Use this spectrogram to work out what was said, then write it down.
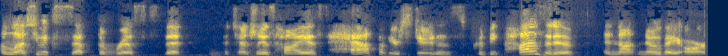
unless you accept the risks that potentially as high as half of your students could be positive and not know they are.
